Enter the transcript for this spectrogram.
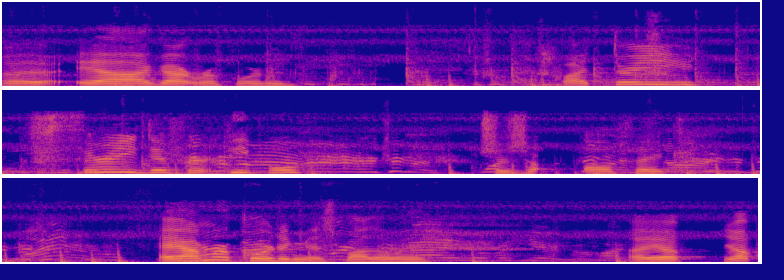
Uh, yeah, I got reported by three, three different people, which is all fake. Hey, I'm recording this, by the way. Uh, yep, yep.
